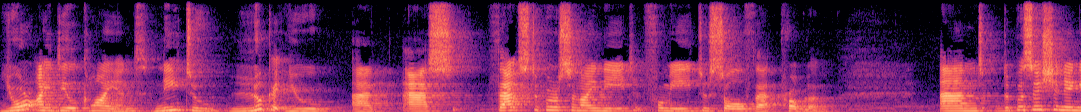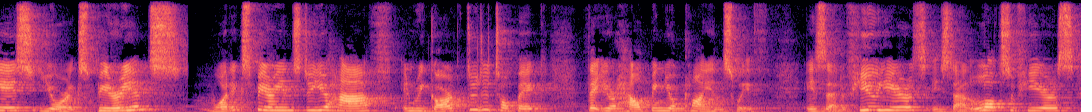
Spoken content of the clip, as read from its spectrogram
your ideal client need to look at you and as that's the person I need for me to solve that problem. And the positioning is your experience. What experience do you have in regard to the topic that you're helping your clients with? Is that a few years? Is that lots of years?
